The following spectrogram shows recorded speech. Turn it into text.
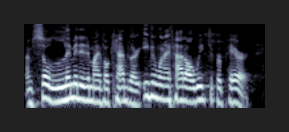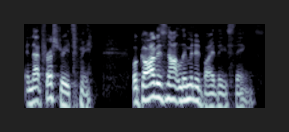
I'm so limited in my vocabulary, even when I've had all week to prepare. And that frustrates me. But God is not limited by these things.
